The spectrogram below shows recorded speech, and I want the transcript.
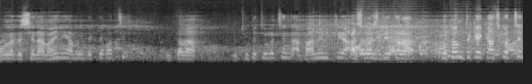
বাংলাদেশ সেনাবাহিনী আমি দেখতে পাচ্ছি, তারা ছুটে চলেছেন। বাহিনীটির আশপাশ দিয়ে তারা প্রথম থেকেই কাজ করছেন।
